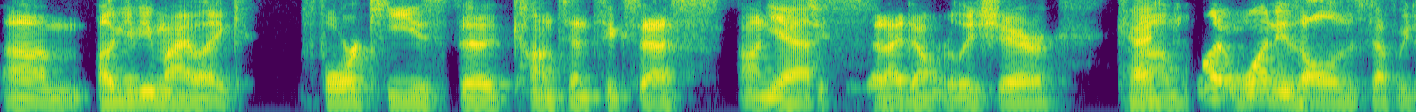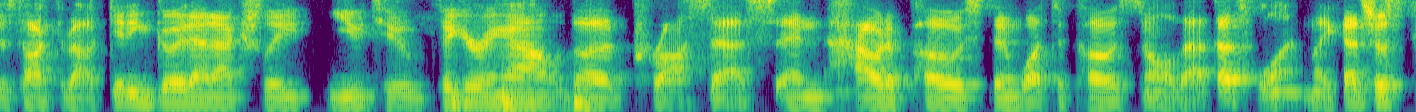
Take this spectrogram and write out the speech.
um i'll give you my like four keys to content success on yes. YouTube that I don't really share. Okay. Um, one, one is all of the stuff we just talked about, getting good at actually YouTube, figuring out the process and how to post and what to post and all that. That's one. Like that's just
